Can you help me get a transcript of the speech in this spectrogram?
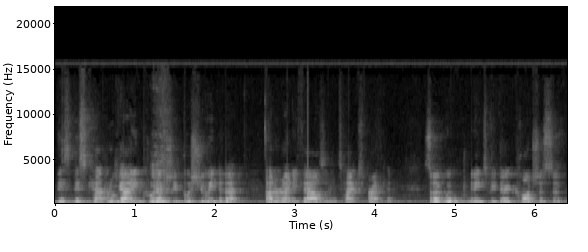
this this capital gain could actually push you into that 180,000 tax bracket. So we need to be very conscious of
